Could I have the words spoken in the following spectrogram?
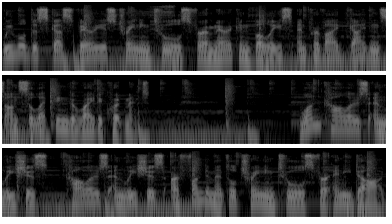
we will discuss various training tools for American bullies and provide guidance on selecting the right equipment. 1. Collars and leashes Collars and leashes are fundamental training tools for any dog,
